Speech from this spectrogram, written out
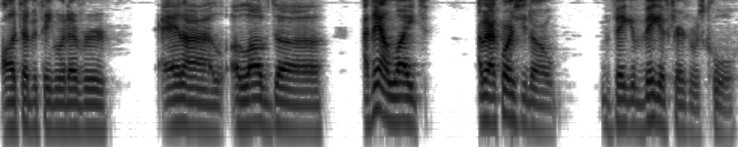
all that type of thing, whatever. And I I loved. uh I think I liked. I mean, of course, you know, Vega Vega's character was cool.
